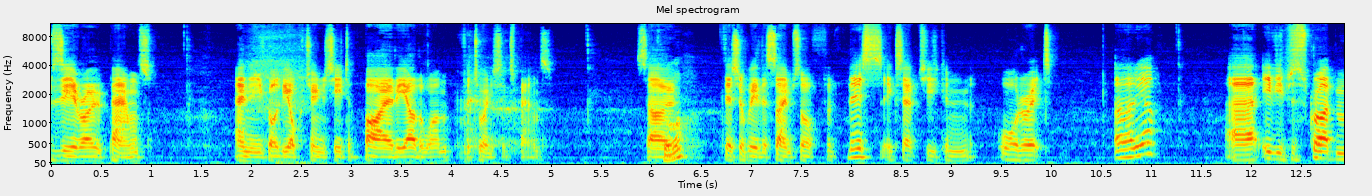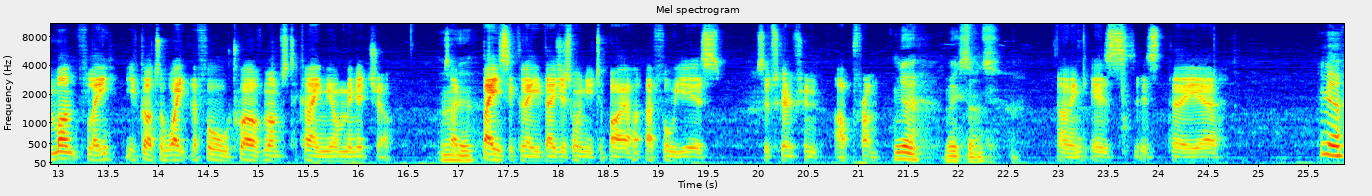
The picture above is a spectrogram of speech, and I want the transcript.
zero pounds, and then you've got the opportunity to buy the other one for twenty six pounds. So Cool. this will be the same sort for this, except you can order it earlier. Uh, if you subscribe monthly, you've got to wait the full 12 months to claim your miniature. So Okay. basically, they just want you to buy a, a full year's subscription up front. Yeah, makes sense. I think is is the uh, Yeah.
